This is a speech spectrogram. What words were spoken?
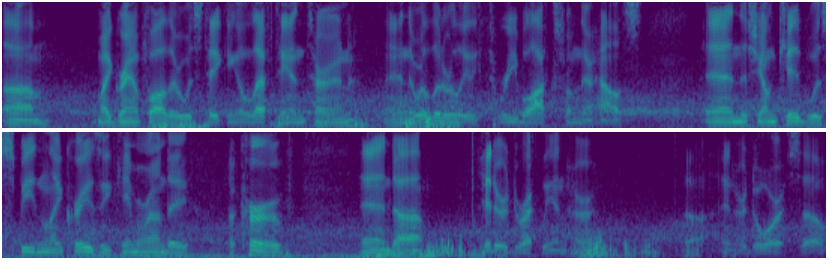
Um, my grandfather was taking a left-hand turn and there were literally three blocks from their house. And this young kid was speeding like crazy. Came around a, a curve and uh, hit her directly in her uh, in her door. So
